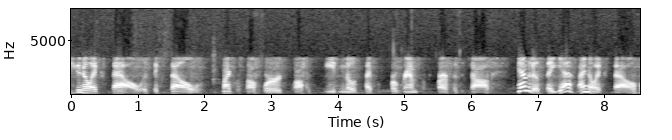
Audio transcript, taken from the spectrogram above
"Do you know Excel? Is Excel Microsoft Word, Office Suite, and those type of programs are required for the job?" Candidates say, "Yes, I know Excel."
